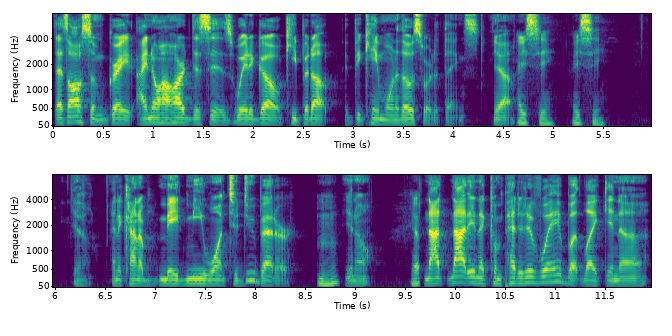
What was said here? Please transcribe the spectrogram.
That's awesome. Great. I know how hard this is. Way to go. Keep it up. It became one of those sort of things. Yeah. I see. I see. yeah. And it kind of made me want to do better mm-hmm. you know Yep. not not in a competitive way but like in a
